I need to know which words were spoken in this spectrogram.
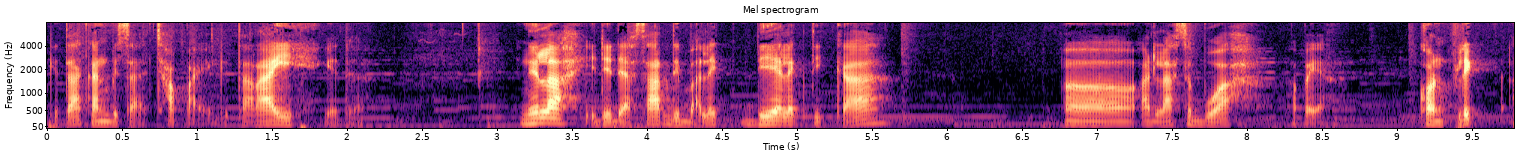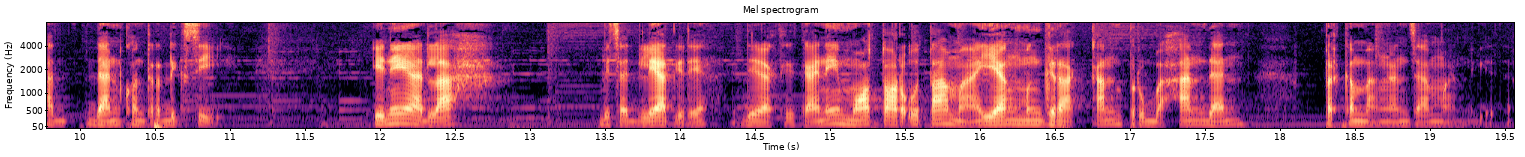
kita akan bisa capai, kita raih gitu. Inilah ide dasar di balik dialektika uh, adalah sebuah apa ya? konflik dan kontradiksi. Ini adalah bisa dilihat gitu ya, dialektika ini motor utama yang menggerakkan perubahan dan perkembangan zaman gitu.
